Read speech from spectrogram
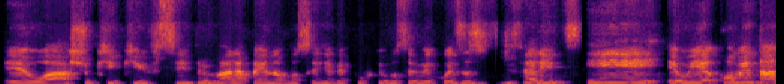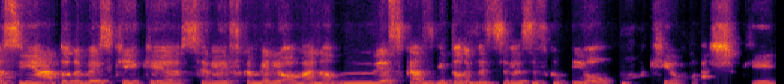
Eu acho que, que sempre vale a pena você reler, porque você vê coisas diferentes. E eu ia comentar assim, ah, toda vez que, que você lê fica melhor. Mas não, nesse caso aqui, toda vez que você lê, você fica pior. Porque eu acho que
